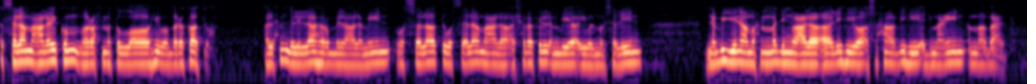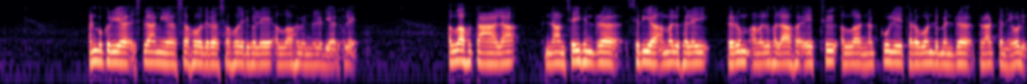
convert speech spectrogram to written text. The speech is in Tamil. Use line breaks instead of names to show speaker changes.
السلام عليكم ورحمة الله وبركاته الحمد لله رب العالمين والصلاة والسلام على أشرف الأنبياء والمرسلين نبينا محمد وعلى آله وأصحابه أجمعين أما بعد அன்புக்குரிய இஸ்லாமிய சகோதர சகோதரிகளே அல்லாஹுவின் நல்லடியார்களே அல்லாஹு தாலா நாம் செய்கின்ற சிறிய அமல்களை பெரும் அமல்களாக ஏற்று அல்லாஹ் நற்கூலியை தர வேண்டும் என்ற பிரார்த்தனையோடு.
